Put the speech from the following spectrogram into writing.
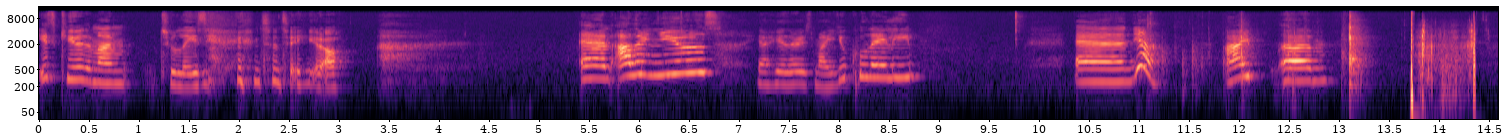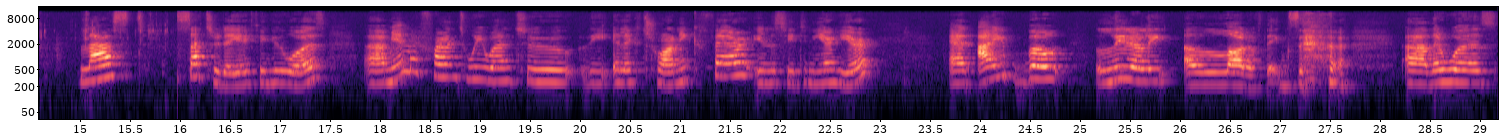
it's cute and I'm too lazy to take it off. And other news, yeah, here there is my ukulele. And yeah, I, um, last Saturday, I think it was, uh, me and my friends, we went to the electronic fair in the city near here. And I bought literally a lot of things. uh, there was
